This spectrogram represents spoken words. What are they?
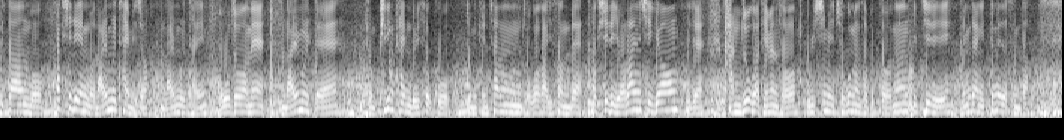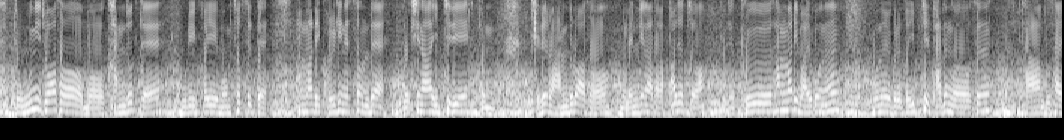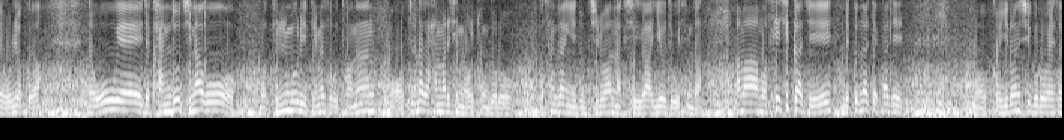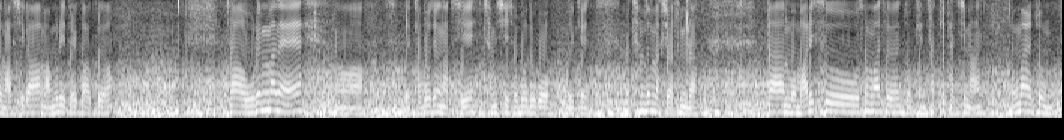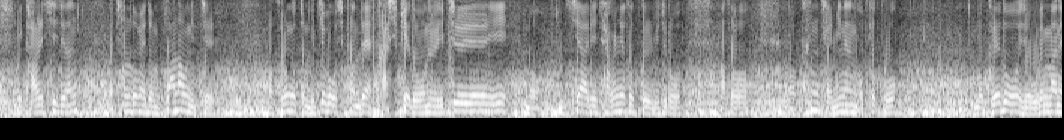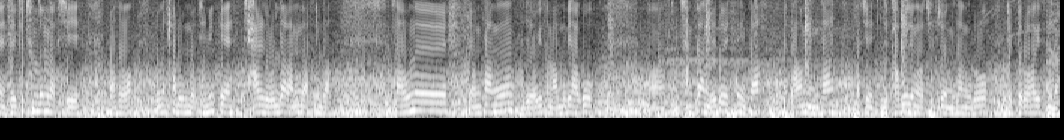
일단 뭐 확실히 뭐 날물 타임이죠. 날물 타임. 오전에 날물 때 좀 피딩 타임도 있었고 좀 괜찮은 조과가 있었는데 확실히 11시경 이제 간조가 되면서 물심이 죽으면서부터는 입질이 굉장히 뜸해졌습니다. 좀 운이 좋아서 뭐 간조 때 물이 거의 멈췄을 때 한 마리 걸긴 했었는데 역시나 입질이 좀 제대로 안 들어와서 뭐 랜딩하다가 빠졌죠. 그 한 마리 말고는 오늘 그래도 입질 받은 것은 다 무사히 올렸고요. 네, 오후에 이제 간조 지나고 뭐 들물이 되면서부터는 뭐 어쩌다가 한 마리씩 나올 정도로 뭐 상당히 좀 지루한 낚시가 이어지고 있습니다. 아마 뭐 3시까지 이제 끝날 때까지 뭐 이런 식으로 해서 낚시 가 마무리 될 것 같고요. 자 오랜만에 어, 네, 갑오징어 낚시 잠시 접어두고 이렇게 참돔 낚시 왔습니다. 일단 뭐 마리수 손맛은 좀 괜찮게 봤지만 정말 좀 이 가을 시즌 참돔에 좀 싸나운 입질 뭐 그런 것 좀 느껴보고 싶었는데 아쉽게도 오늘 입질이 뭐 좀 씨알이 작은 녀석들 위주로 와서 뭐 큰 재미는 없었고 뭐 그래도 이제 오랜만에 이렇게 참돔 낚시 와서 오늘 하루 뭐 재밌게 잘 놀다 가는 것 같습니다. 자 오늘 영상은 이제 여기서 마무리하고 어, 좀 잠깐 외도 했으니까 다음 영상 다시 이제 갑오징어 출조 영상으로 뵙도록 하겠습니다.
